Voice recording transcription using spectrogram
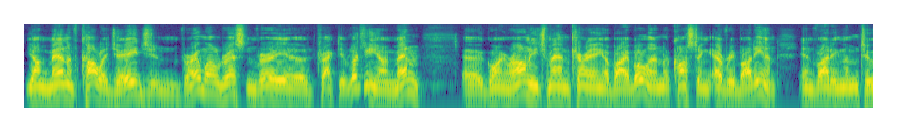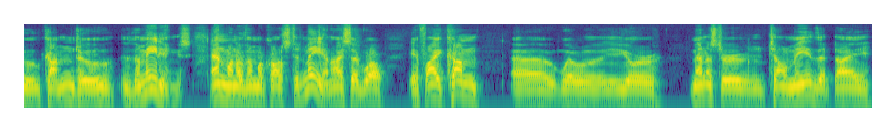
young men of college age and very well dressed and very uh, attractive looking young men uh, going around, each man carrying a Bible and accosting everybody and inviting them to come to the meetings. And one of them accosted me, and I said, Well, if I come, uh, will your minister tell me that I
